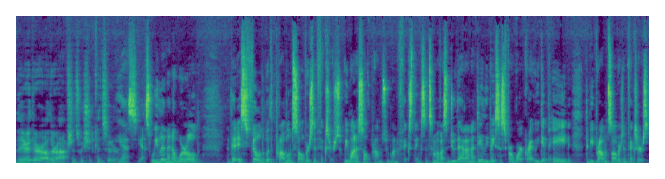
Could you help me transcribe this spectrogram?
there there are other options we should consider. Yes, yes. We live in a world that is filled with problem solvers and fixers. We want to solve problems, we want to fix things. And some of us do that on a daily basis for work, right? We get paid to be problem solvers and fixers.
